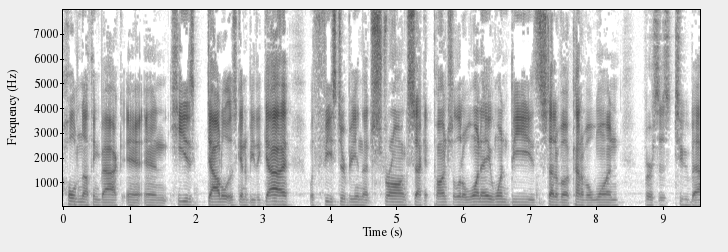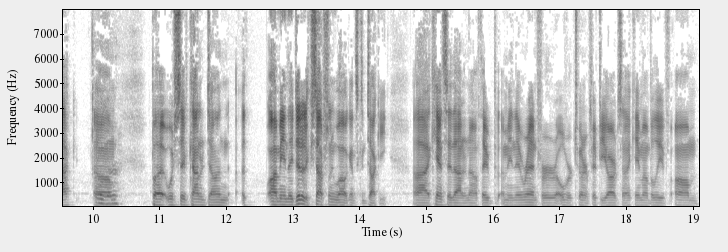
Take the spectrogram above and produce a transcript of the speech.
hold nothing back. And, and he is Dowdle is gonna be the guy with Feaster being that strong second punch, a little one A one B instead of a kind of a one versus two back. Um, okay. But which they've kind of done. Uh, I mean, they did it exceptionally well against Kentucky. Uh, I can't say that enough. They, I mean, they ran for over 250 yards in that game, I believe. Um,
